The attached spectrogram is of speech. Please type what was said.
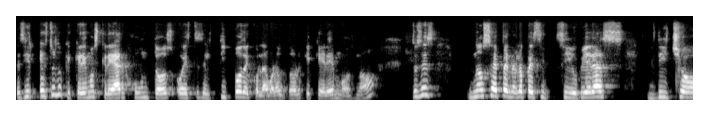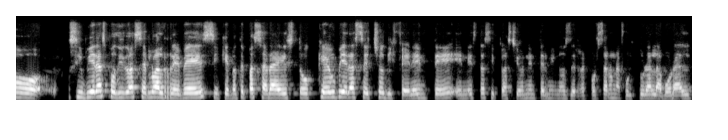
decir, esto es lo que queremos crear juntos o este es el tipo de colaborador que queremos, ¿no? Entonces, no sé, Penélope, si, hubieras dicho si hubieras podido hacerlo al revés y que no te pasara esto, ¿qué hubieras hecho diferente en esta situación en términos de reforzar una cultura laboral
